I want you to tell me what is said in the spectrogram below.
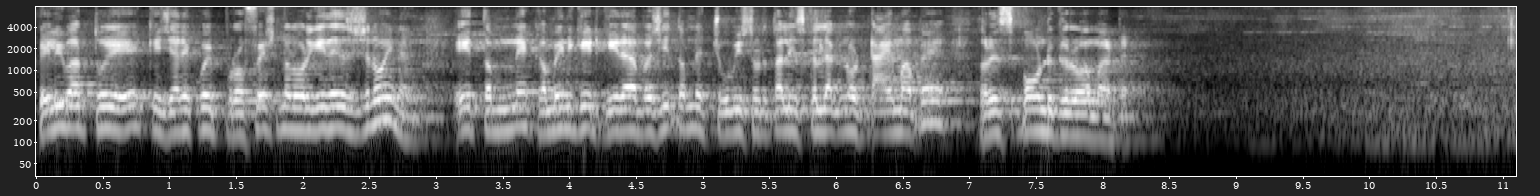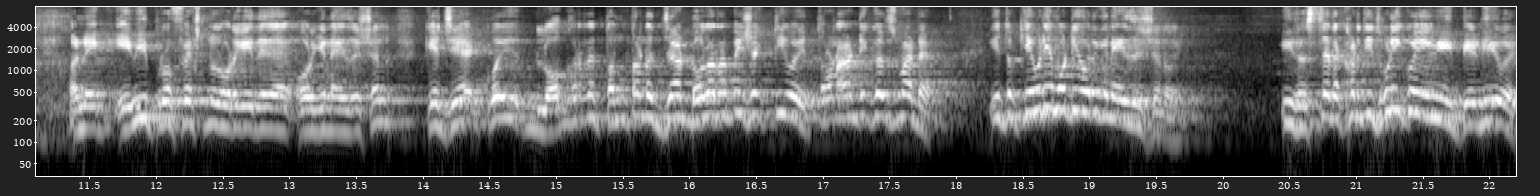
પહેલી વાત તો એ કે જ્યારે કોઈ પ્રોફેશનલ ઓર્ગેનાઇઝેશન હોય ને, એ તમને કમ્યુનિકેટ કર્યા પછી તમને ચોવીસ અડતાલીસ કલાકનો ટાઈમ આપે રિસ્પોન્ડ કરવા માટે. અને એક એવી પ્રોફેશનલ ઓર્ગેનાઇઝેશન કે જે કોઈ બ્લોગરને ત્રણ ત્રણ હજાર ડોલર આપી શકતી હોય ત્રણ આર્ટિકલ્સ માટે એ તો કેવડી મોટી ઓર્ગેનાઇઝેશન હોય? એ રસ્તે રખડતી થોડી કોઈ એવી પેઢી હોય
